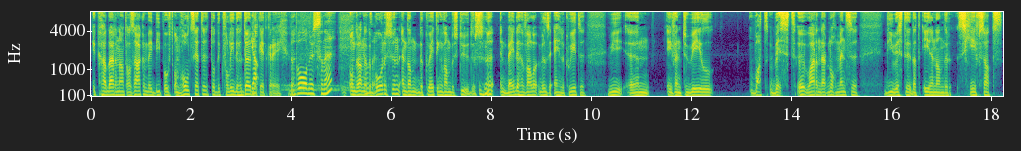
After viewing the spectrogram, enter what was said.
ik ga daar een aantal zaken bij Bpost on hold zetten tot ik volledige duidelijkheid krijg. De bonussen, hè? Onder andere de bonussen en dan de kwijting van bestuurders. Mm In beide gevallen wil ze eigenlijk weten wie um, eventueel wat wist. Waren daar nog mensen die wisten dat een en ander scheef zat?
